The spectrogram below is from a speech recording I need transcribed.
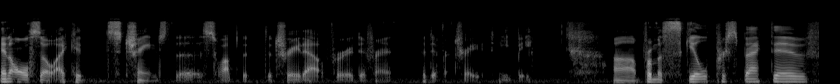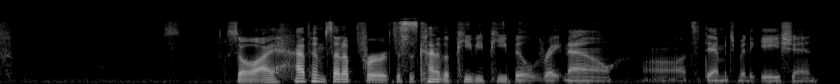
And also, I could change the swap the, the trade out for a different a different trade if need be. Um, from a skill perspective, so I have him set up for, this is kind of a PvP build right now. Uh, it's a damage mitigation.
